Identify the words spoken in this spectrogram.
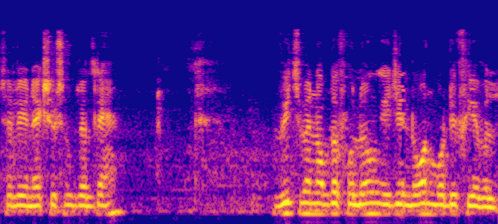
चलिए नेक्स्ट क्वेश्चन चलते हैं। Which one of the following is a non modifiable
